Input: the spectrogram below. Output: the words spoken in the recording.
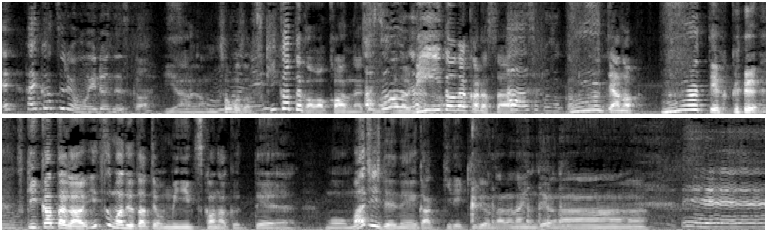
え肺活量もいるんですか？いやんなに？そもそも吹き方が分かんない。そのああそうなの？のリードだからあさそこそこブーってあのブーって吹くん。吹き方がいつまでたっても身につかなくってもうマジでね楽器できるようにならないんだよな。え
